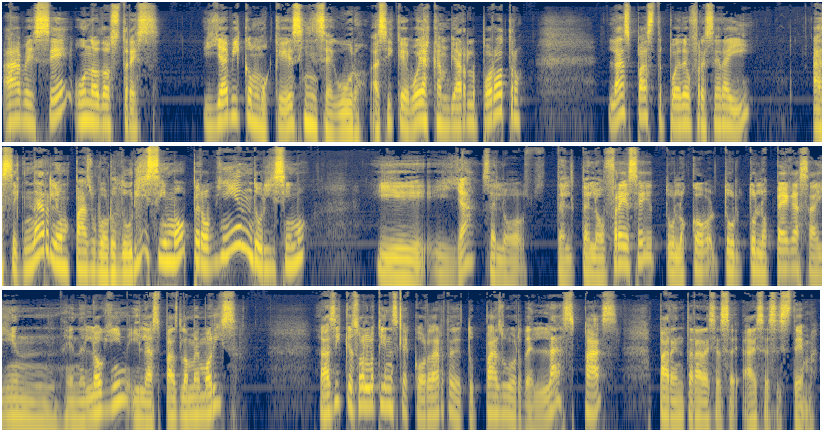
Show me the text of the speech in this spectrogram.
ABC123 y ya vi como que es inseguro, así que voy a cambiarlo por otro. LastPass te puede ofrecer ahí asignarle un password durísimo, pero bien durísimo, y, ya, se lo, te, lo ofrece, tú lo, tú, tú lo pegas ahí en, en, el login y LastPass lo memoriza. Así que solo tienes que acordarte de tu password de LastPass para entrar a ese, a ese sistema.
